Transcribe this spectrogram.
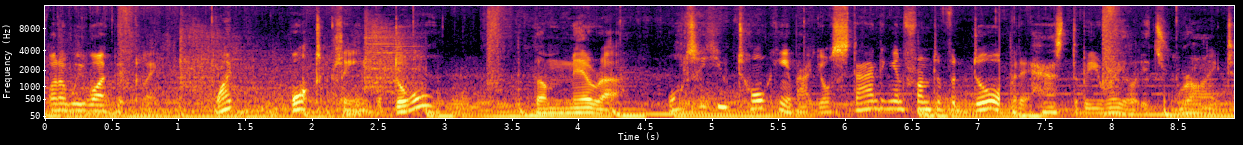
Why don't we wipe it clean? Wipe what clean? The door? The mirror. What are you talking about? You're standing in front of a door. But it has to be real. It's right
